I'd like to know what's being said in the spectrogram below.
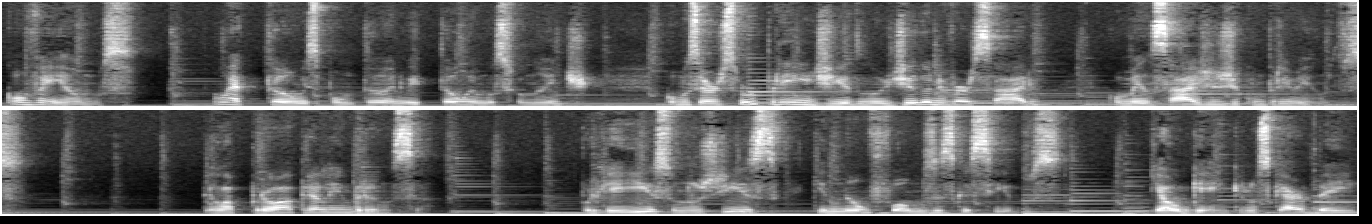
Convenhamos, não é tão espontâneo e tão emocionante como ser surpreendido no dia do aniversário com mensagens de cumprimentos. Pela própria lembrança. Porque isso nos diz que não fomos esquecidos, que alguém que nos quer bem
